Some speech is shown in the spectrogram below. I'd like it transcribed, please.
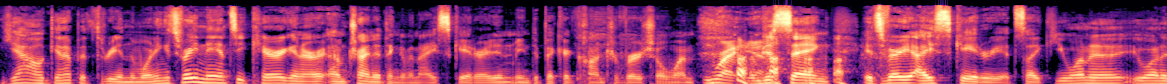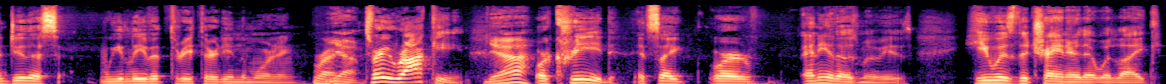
yeah, I'll get up at three in the morning. It's very Nancy Kerrigan. Or I'm trying to think of an ice skater. I didn't mean to pick a controversial one. Right, I'm just saying it's very ice skatery. It's like you want to you want to do this. We leave at three thirty in the morning. Right. Yeah. It's very Rocky. Yeah. Or Creed. It's like or any of those movies. He was the trainer that would like.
